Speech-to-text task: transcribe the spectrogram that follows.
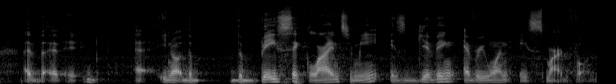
you know, the, the basic line to me is giving everyone a smartphone.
